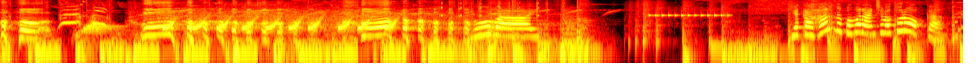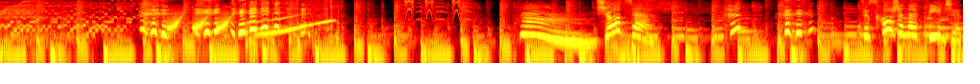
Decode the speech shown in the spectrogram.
Ха-ха! О! Бувай. Яка гарна помаранчева коробка. Хм, що це? Це схоже на фіджет.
